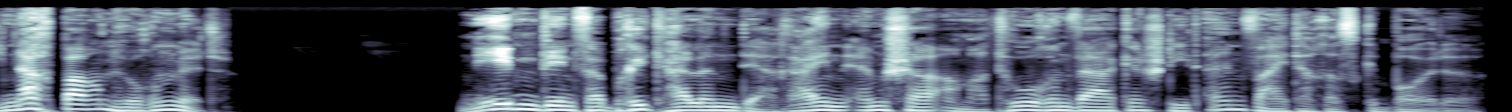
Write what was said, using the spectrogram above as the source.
Die Nachbarn hören mit. Neben den Fabrikhallen der Rhein-Emscher Armaturenwerke steht ein weiteres Gebäude.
